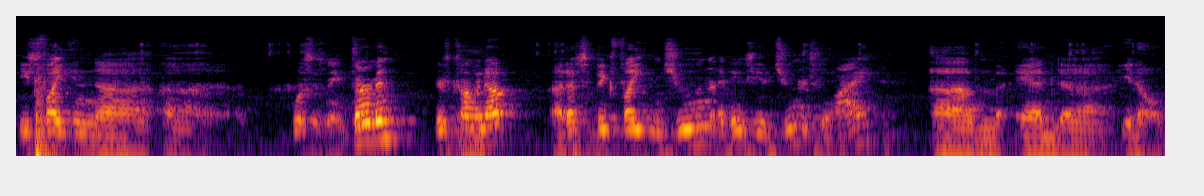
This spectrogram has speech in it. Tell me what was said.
He's fighting uh, uh, what's his name? Thurman. Is coming up. Uh, that's a big fight in June. I think it's either June or July. Um, and uh, you know,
